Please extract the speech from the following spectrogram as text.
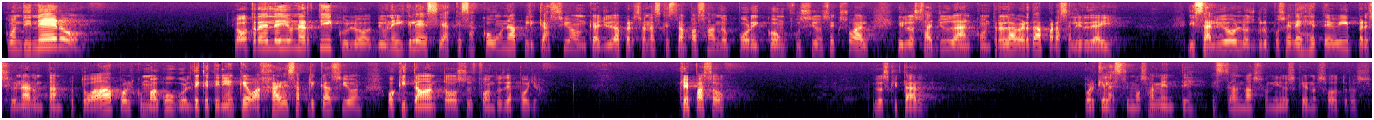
con dinero. La otra vez leí un artículo de una iglesia que sacó una aplicación que ayuda a personas que están pasando por confusión sexual y los ayuda a encontrar la verdad para salir de ahí. Y salió, los grupos LGTBI presionaron tanto a Apple como a Google de que tenían que bajar esa aplicación o quitaban todos sus fondos de apoyo. ¿Qué pasó? Los quitaron. Porque lastimosamente están más unidos que nosotros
